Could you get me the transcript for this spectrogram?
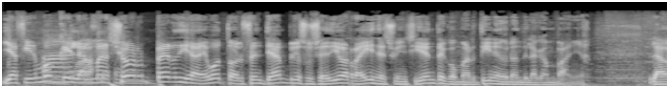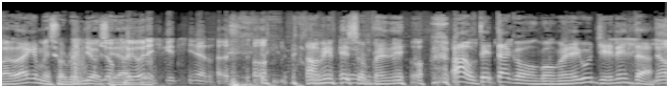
y afirmó Ah, que la no, mayor pérdida de votos del Frente Amplio sucedió a raíz de su incidente con Martínez durante la campaña. La verdad que me sorprendió ese Lo dato. peor es que tiene razón. A mí me sorprendió. Ah, usted está con, con, con el Gucci en esta. No,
